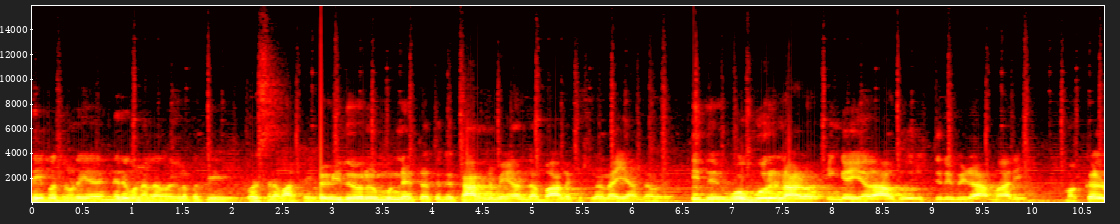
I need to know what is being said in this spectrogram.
தீபத்தினுடைய நிறுவனர் அவர்களை பற்றி ஒரு சில வார்த்தைகள் இது ஒரு முன்னேற்றத்துக்கு காரணமே அந்த பாலகிருஷ்ணன் ஐயான்றவர் இது ஒவ்வொரு நாளும் இங்கே ஏதாவது ஒரு திருவிழா மாதிரி மக்கள்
